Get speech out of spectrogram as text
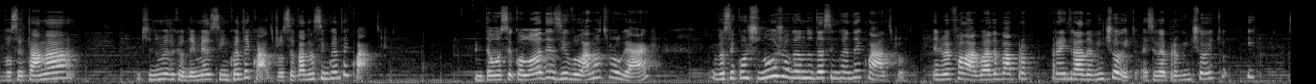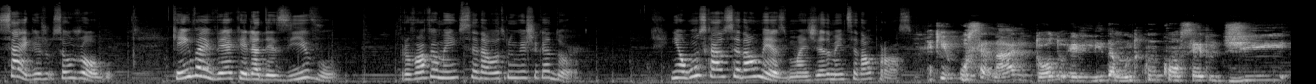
Você tá na. Que número que eu dei mesmo? 54. Você tá na 54. Então você colou o adesivo lá no outro lugar e você continua jogando da 54. Ele vai falar, agora vá pra, pra entrada 28. Aí você vai pra 28 e segue o seu jogo. Quem vai ver aquele adesivo provavelmente será outro investigador. Em alguns casos será o mesmo, mas geralmente será o próximo. É que o cenário todo ele lida muito com o conceito de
